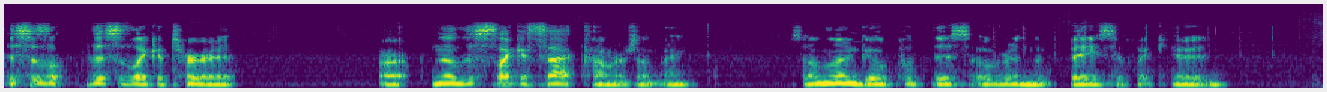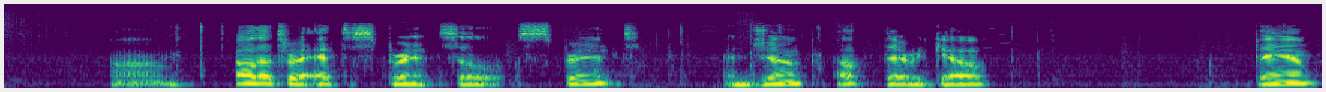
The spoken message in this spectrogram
This is this is like a turret. Or no, this is like a satcom or something. So I'm gonna go put this over in the base if I could. Um, oh, that's right. I have to sprint. So sprint and jump. Up oh, there we go. Bam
